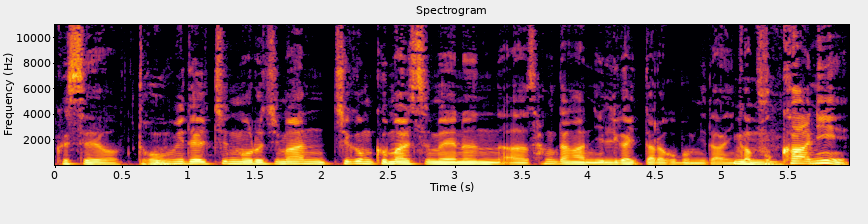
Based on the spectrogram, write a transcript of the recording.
글쎄요. 도움이 될진 모르지만 지금 그 말씀에는 아, 상당한 일리가 있다라고 봅니다. 그러니까 음. 북한이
